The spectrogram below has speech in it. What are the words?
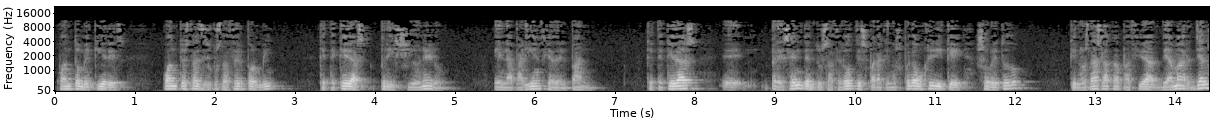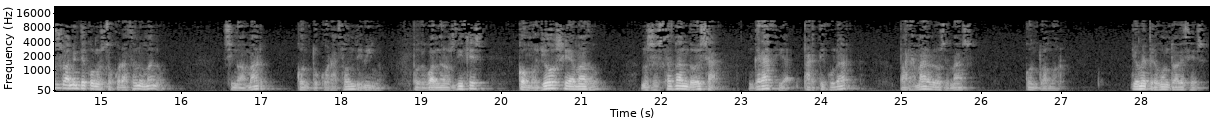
cuánto me quieres, ¿Cuánto estás dispuesto a hacer por mí? Que te quedas prisionero en la apariencia del pan, que te quedas eh, presente en tus sacerdotes para que nos pueda ungir y que, sobre todo, que nos das la capacidad de amar, ya no solamente con nuestro corazón humano, sino amar con tu corazón divino. Porque cuando nos dices, como yo os he amado, nos estás dando esa gracia particular para amar a los demás con tu amor. Yo me pregunto a veces,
